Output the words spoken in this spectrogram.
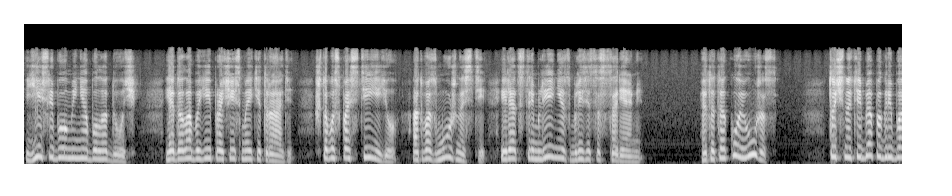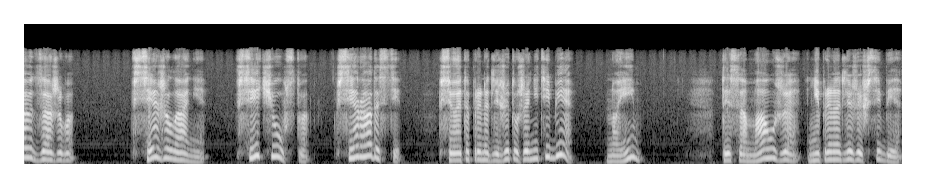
Если бы у меня была дочь, я дала бы ей прочесть мои тетради, чтобы спасти ее от возможности или от стремления сблизиться с царями. Это такой ужас! Точно тебя погребают заживо. Все желания, все чувства, все радости — все это принадлежит уже не тебе, но им. Ты сама уже не принадлежишь себе.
